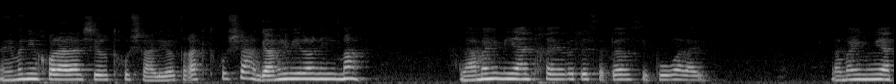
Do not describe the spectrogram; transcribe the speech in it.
האם אני יכולה להשאיר תחושה להיות רק תחושה, גם אם היא לא נעימה? למה היא מיד חייבת לספר סיפור עליי? למה היא מיד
